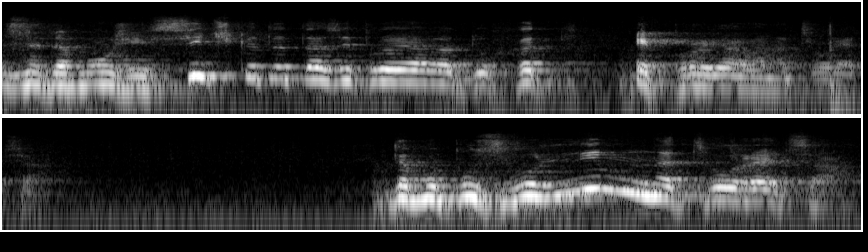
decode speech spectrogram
За да може всичката тази проява, духът е проява на Твореца. Да му позволим на Твореца –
